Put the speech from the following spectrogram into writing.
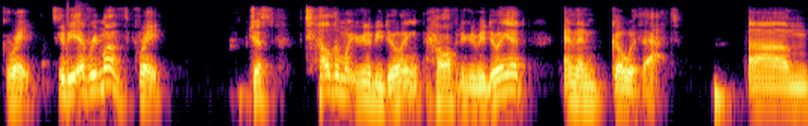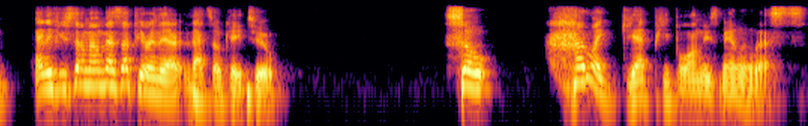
great. It's going to be every month, great. Just tell them what you're going to be doing, how often you're going to be doing it, and then go with that. Um, and if you somehow mess up here and there, that's okay too. So, how do I get people on these mailing lists?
